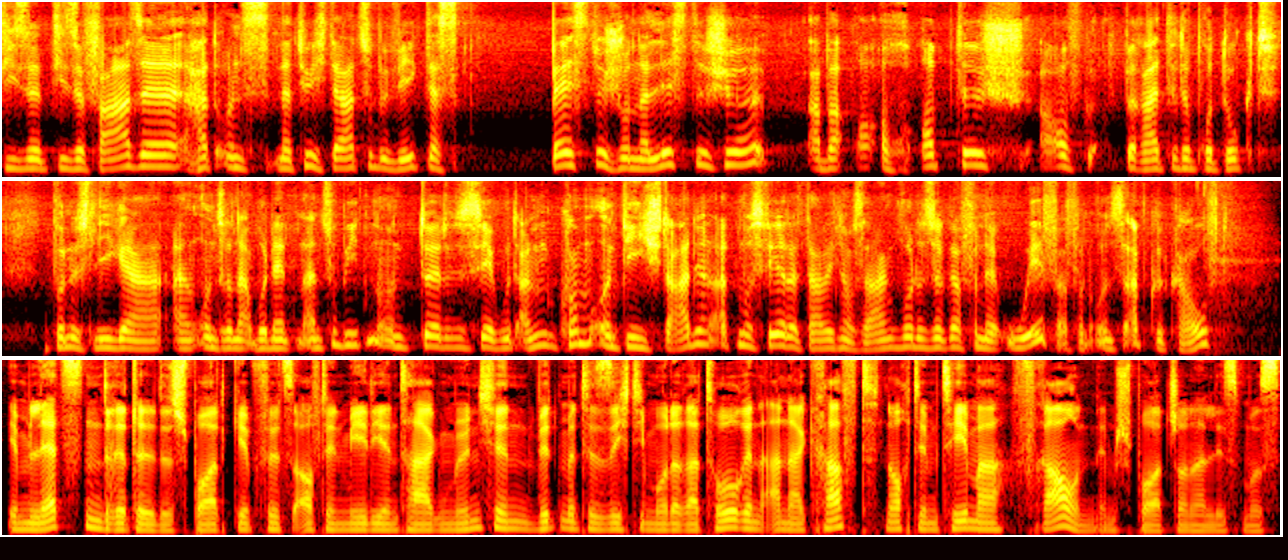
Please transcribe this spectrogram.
diese, diese Phase hat uns natürlich dazu bewegt, das beste journalistische aber auch optisch aufbereitete Produkt Bundesliga an unseren Abonnenten anzubieten. Und äh, das ist sehr gut angekommen. Und die Stadionatmosphäre, das darf ich noch sagen, wurde sogar von der UEFA von uns abgekauft. Im letzten Drittel des Sportgipfels auf den Medientagen München widmete sich die Moderatorin Anna Kraft noch dem Thema Frauen im Sportjournalismus.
